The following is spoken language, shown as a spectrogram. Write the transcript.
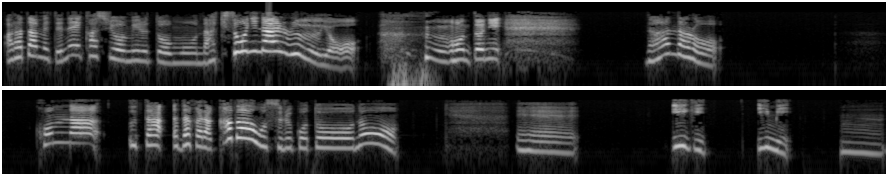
改めてね、歌詞を見るともう泣きそうになるよ。本当に。なんだろう。こんな歌、だからカバーをすることの、えー、意義、意味、うん、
